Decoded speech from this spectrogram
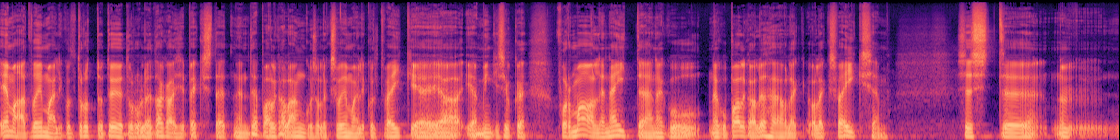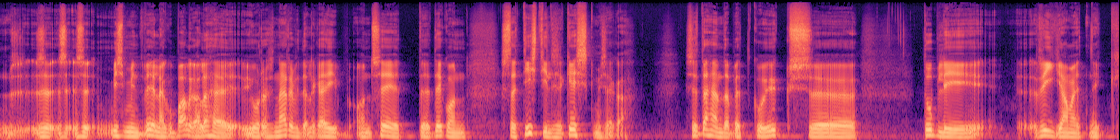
emad võimalikult ruttu tööturule tagasi peksta, et nende palgalangus oleks võimalikult väike ja, ja mingi sihuke formaalne näitaja nagu, nagu palgalõhe oleks, oleks väiksem sest äh, no see, see, see, mis mind veel nagu palgalõhe juures närvidele käib, on see, et tegu on statistilise keskmisega. see tähendab, et kui üks äh, tubli riigiametnik,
